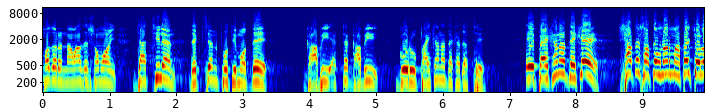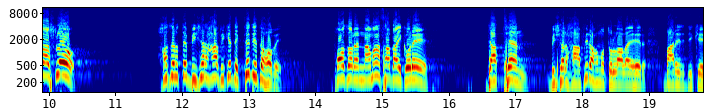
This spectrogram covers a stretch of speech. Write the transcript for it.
ফজরের নামাজের সময় যাচ্ছিলেন, দেখছেন প্রতিমধ্যে গাবি, একটা গাবি গরু পায়খানা দেখা যাচ্ছে। এই পায়খানা দেখে সাথে সাথে ওনার মাথায় চলে আসলো হজরতে বিশার হাফিকে দেখতে যেতে হবে। ফজরের নামাজ আদায় করে যাচ্ছেন বিশার হাফি রহমতুল্লাহ আলাহের বাড়ির দিকে,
